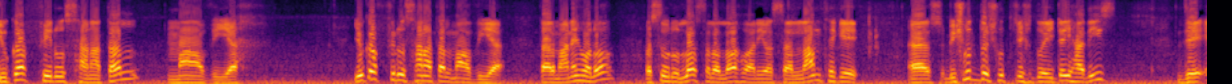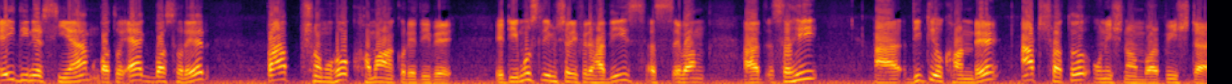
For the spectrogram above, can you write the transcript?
ইউকাফিরু সানাতাল মাভিয়া ইউকাফিরু সানাতাল মাভিয়া তার মানে হলো রসুল্লাহ সাল আলী আসাল্লাম থেকে বিশুদ্ধ সূত্রে শুধু এইটাই হাদিস যে এই দিনের সিয়াম গত এক বছরের পাপ সমূহ ক্ষমা করে দিবে। এটি মুসলিম শরীফের হাদিস এবং সহি, আর দ্বিতীয় খণ্ডে আটশত উনিশ নম্বর পৃষ্ঠা।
